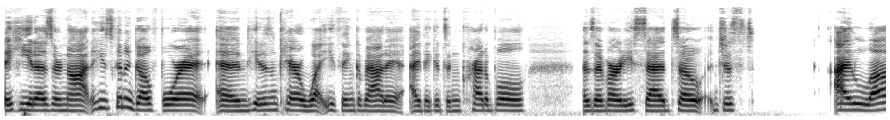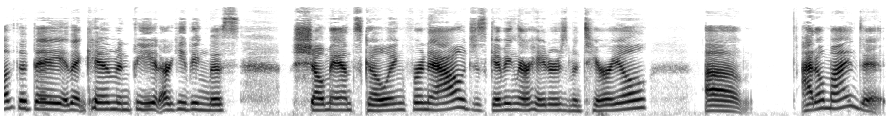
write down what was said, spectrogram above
That he does or not. He's going to go for it and he doesn't care what you think about it. I think it's incredible, as I've already said. So just, I love that they, that Kim and Pete are keeping this showmance going for now, just giving their haters material. Um, I don't mind it.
